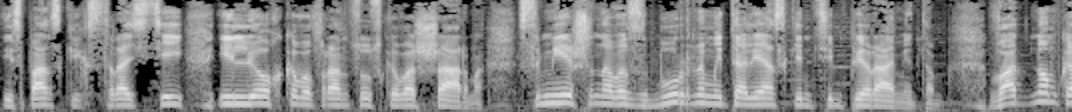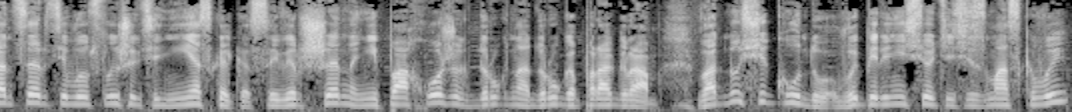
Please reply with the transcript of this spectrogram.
испанских страстей и легкого французского шарма, смешанного с бурным итальянским темпераментом. В одном концерте вы услышите несколько совершенно не похожих друг на друга программ. В одну секунду вы перенесетесь из Москвы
